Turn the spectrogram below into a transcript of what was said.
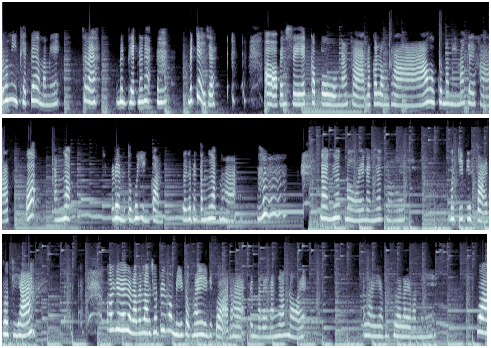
แล้วมันมีเพชรด้วยอะมามิใช่ไหมเป็นเพชรนะเนี่ย เม็ดใหญ่จ้ะอ๋อเป็นเซตกระโปรงนะคะ แล้วก็รองเท้าขอบคุณมามีมากเลยครับเอ๊ะนางเงือกเรียนเป็นตัวผู้หญิงก่อน เราจะเป็นตังเงือกนะคะนางเงือกน้อยนางเงือกน้อยเมื่อกี้ติดสายตัวทีฮะโอเคเดี๋ยวเราไปลองชุดพี่มามีตกให้ดีกว่านะคะเป็นอะไรนางเงือกน้อย อะไรอะมันคืออะไรมามีว้า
